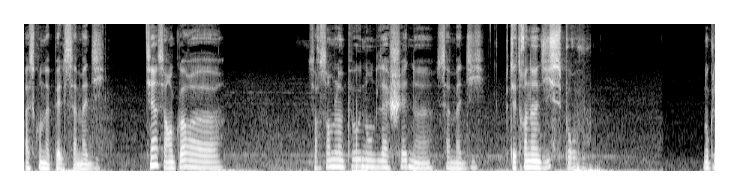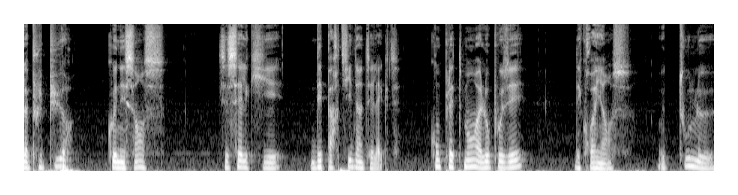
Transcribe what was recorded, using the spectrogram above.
à ce qu'on appelle samadhi. Tiens, ça encore... Euh, ça ressemble un peu au nom de la chaîne euh, samadhi. Peut-être un indice pour vous. Donc la plus pure connaissance, c'est celle qui est départie d'intellect, complètement à l'opposé des croyances, tout le,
